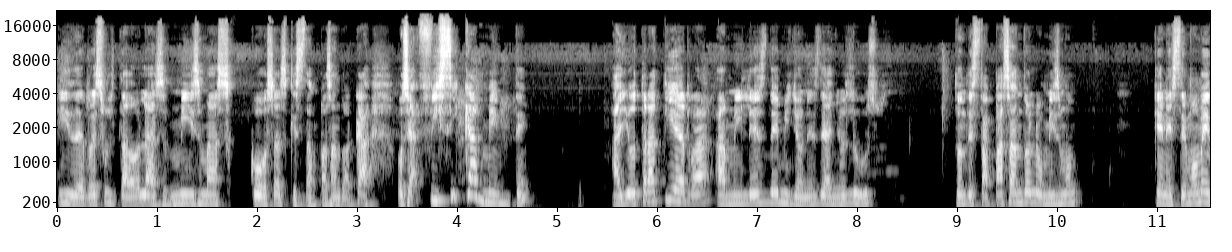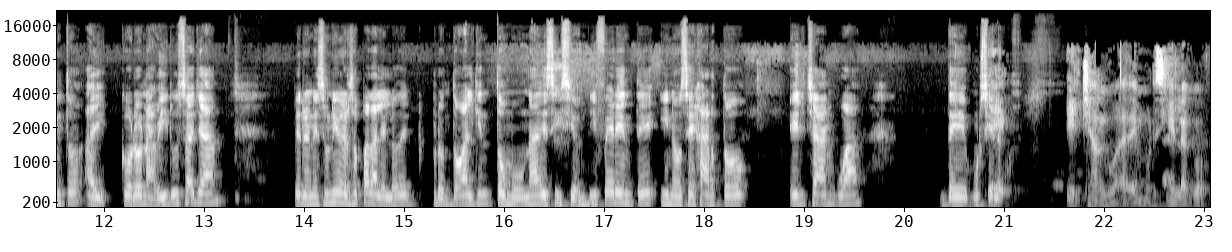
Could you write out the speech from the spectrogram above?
y de resultado las mismas cosas que están pasando acá. O sea, físicamente hay otra Tierra a miles de millones de años luz donde está pasando lo mismo que en este momento. Hay coronavirus allá, pero en ese universo paralelo de pronto alguien tomó una decisión diferente y no se hartó el changua de murciélago. El, changua de murciélago.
